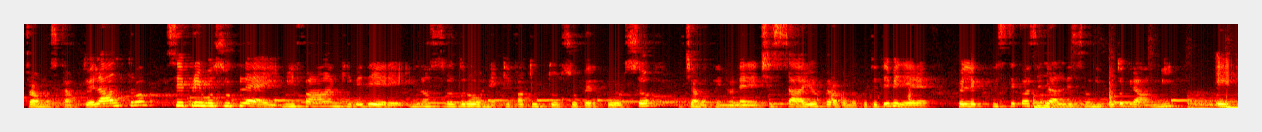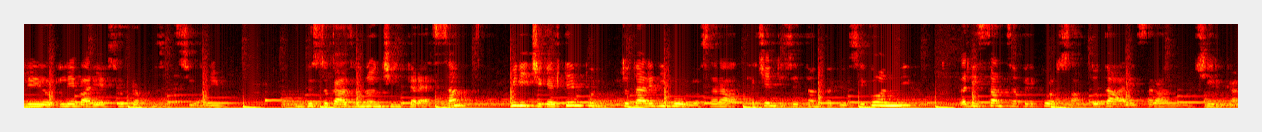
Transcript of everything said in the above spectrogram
fra uno scatto e l'altro. Se premo su play mi fa anche vedere il nostro drone che fa tutto il suo percorso, diciamo che non è necessario, però come potete vedere quelle, queste cose gialle sono i fotogrammi e le, le varie sovrapposizioni. In questo caso non ci interessa, mi dice che il tempo totale di volo sarà 372 secondi, la distanza percorsa totale saranno circa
